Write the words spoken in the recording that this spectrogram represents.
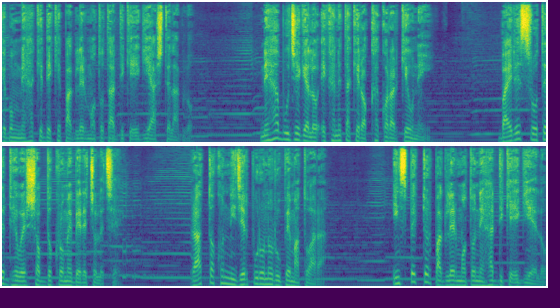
এবং নেহাকে দেখে পাগলের মতো তার দিকে এগিয়ে আসতে লাগল। নেহা বুঝে গেল, এখানে তাকে রক্ষা করার কেউ নেই। বাইরে স্রোতের ঢেউয়ের শব্দ ক্রমে বেড়ে চলেছে। রাত তখন নিজের পুরনো রূপে মাতোয়ারা। ইন্সপেক্টর পাগলের মতো নেহার দিকে এগিয়ে এলো।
